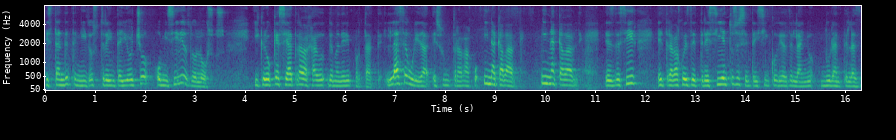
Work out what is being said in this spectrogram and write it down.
Están detenidos 38 homicidios dolosos y creo que se ha trabajado de manera importante. La seguridad es un trabajo inacabable inacabable. Es decir, el trabajo es de 365 días del año durante las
